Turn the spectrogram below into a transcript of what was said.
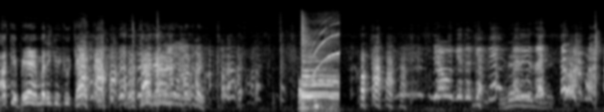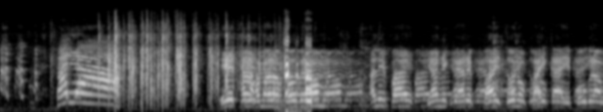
આખી ભે મરી ગયું છું ચા क्या कर रहे हो? કેવું કીધું કે દેશ કરી દે. કાલિયા ये था हमारा प्रोग्राम अली भाई यानी प्यारे भाई दोनों भाई का ये प्रोग्राम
